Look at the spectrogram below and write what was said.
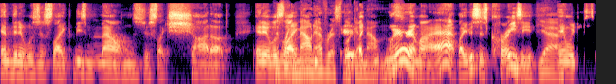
and then it was just like these mountains just like shot up. And it was like, like Mount Everest where- looking like, mountains. Where am I at? Like this is crazy. Yeah. And we, just-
